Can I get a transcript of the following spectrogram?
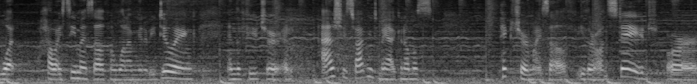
what, how I see myself and what I'm going to be doing in the future. And as she's talking to me, I can almost picture myself either on stage or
